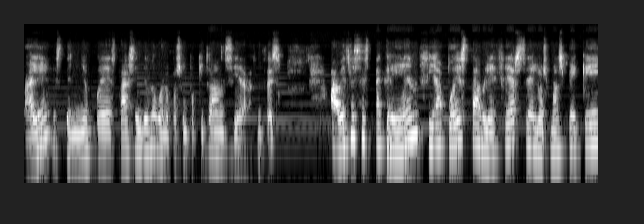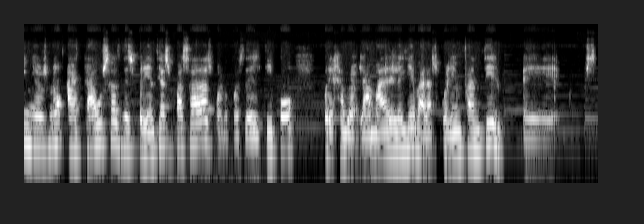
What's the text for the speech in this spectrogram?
¿vale? Este niño puede estar sintiendo, bueno, pues un poquito de ansiedad. Entonces, a veces esta creencia puede establecerse en los más pequeños, ¿no? A causas de experiencias pasadas, bueno, pues del tipo, por ejemplo, la madre le lleva a la escuela infantil eh, pues,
